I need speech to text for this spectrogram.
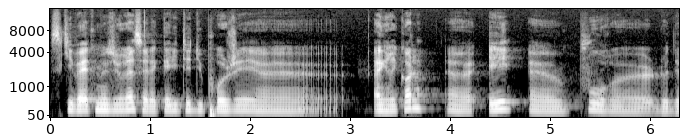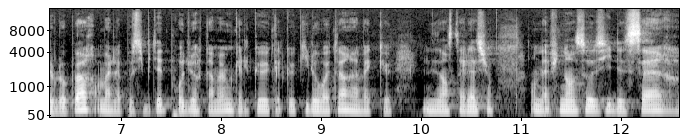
ce qui va être mesuré, c'est la qualité du projet euh, agricole euh, et euh, pour euh, le développeur bah, la possibilité de produire quand même quelques, quelques kilowattheures avec les installations. On a financé aussi des serres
